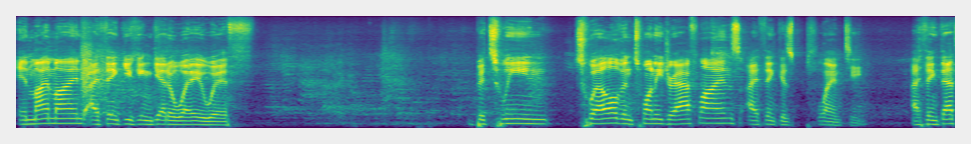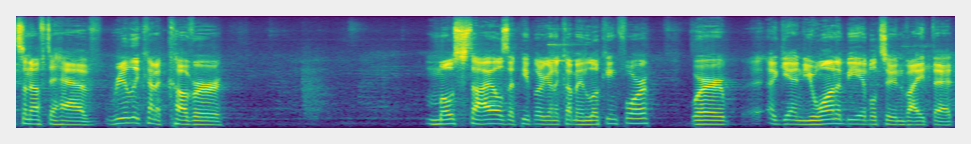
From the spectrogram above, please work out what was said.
in my mind, I think you can get away with between twelve and twenty draft lines. I think is plenty. I think that's enough to have really kind of cover most styles that people are going to come in looking for. Where again, you want to be able to invite that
